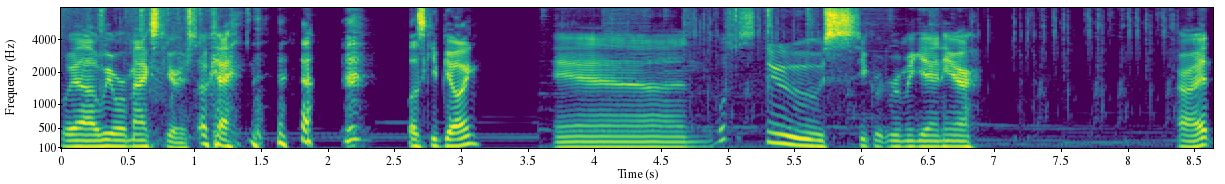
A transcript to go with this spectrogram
We, uh, we were max gears. Okay. Let's keep going. And we'll just do Secret Room again here. Alright.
